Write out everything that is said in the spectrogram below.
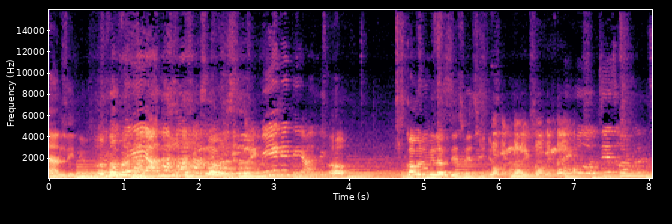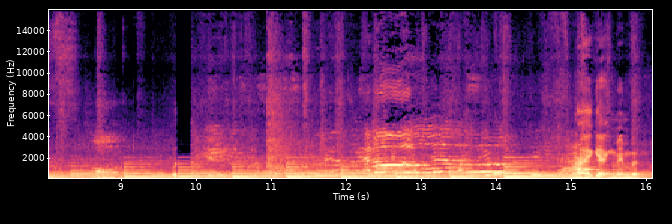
हालिदिने। हो कपाल अँ कपाल मिलाऊ त्यसपछि छिटो नयाँ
